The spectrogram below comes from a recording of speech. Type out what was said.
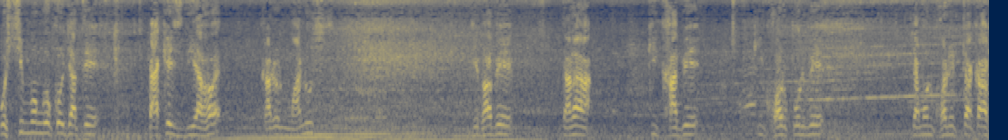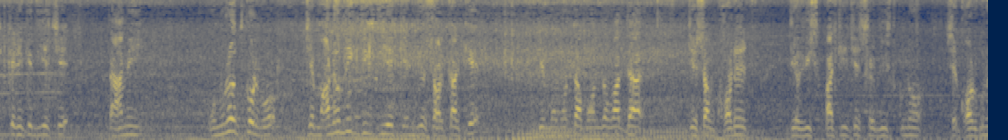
পশ্চিমবঙ্গকেও যাতে প্যাকেজ দেওয়া হয়। কারণ মানুষ যেভাবে তারা কি খাবে, কি ঘর করবে, যেমন ঘরের টাকা আটকে রেখে দিয়েছে, তা আমি অনুরোধ করব যে মানবিক দিক দিয়ে কেন্দ্রীয় সরকারকে যে মমতা বন্দ্যোপাধ্যায় যেসব ঘরের যে লিস্ট পাঠিয়েছে সে লিস্টগুলো সে ঘরগুলো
